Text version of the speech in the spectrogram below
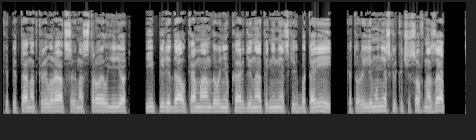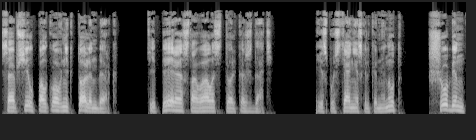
Капитан открыл рацию, настроил ее и передал командованию координаты немецких батарей, которые ему несколько часов назад сообщил полковник Толленберг. Теперь оставалось только ждать. И спустя несколько минут Шубин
